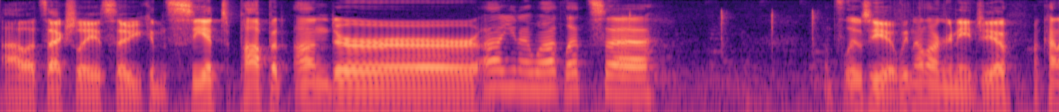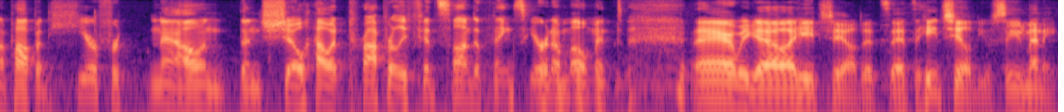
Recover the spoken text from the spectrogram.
Uh, let's actually, so you can see it, pop it under... Uh, you know what, let's, uh... Let's lose you. We no longer need you. I'll kind of pop it here for now and then show how it properly fits onto things here in a moment. There we go, a heat shield. It's, it's a heat shield. You've seen many.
